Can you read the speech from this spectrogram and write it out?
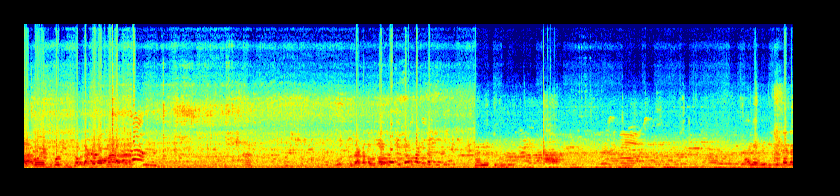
আরও একটু সব দেখা পাবো না দেখা পাবো তো আমি একটু দিব তাহলে এবার দুটো টাকা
